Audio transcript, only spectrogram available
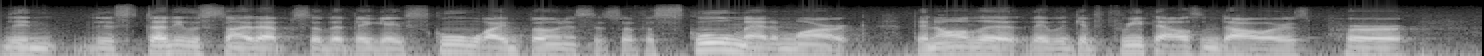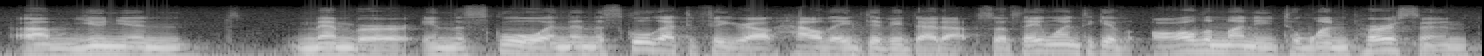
the, the study was set up so that they gave school-wide bonuses. So if a school met a mark, then all the they would give three thousand dollars per um, union member in the school, and then the school got to figure out how they divvied that up. So if they wanted to give all the money to one person,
